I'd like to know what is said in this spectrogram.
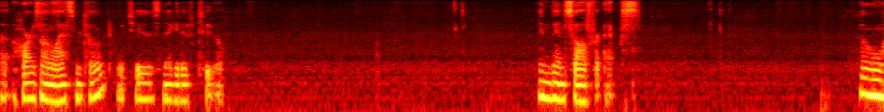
uh, horizontal asymptote, which is negative 2. And then solve for x. So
